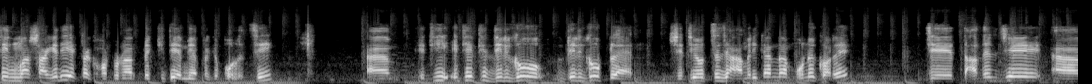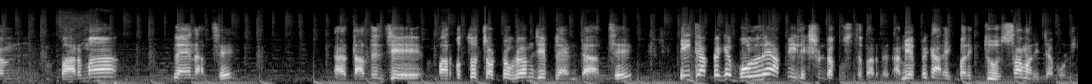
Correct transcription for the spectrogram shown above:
তিন মাস আগেরই একটা ঘটনার প্রেক্ষিতে আমি আপনাকে বলেছি। এটি এটি একটি দীর্ঘ দীর্ঘ প্ল্যান সেটি হচ্ছে যে আমেরিকানরা মনে করে যে তাদের যে বার্মা প্ল্যান আছে তাদের যে পার্বত্য চট্টগ্রাম যে প্ল্যানটা আছে, এইটা আপনাকে বললে আপনি ইলেকশনটা বুঝতে পারবেন। আমি আপনাকে আরেকবার একটু সামারিটা বলি।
